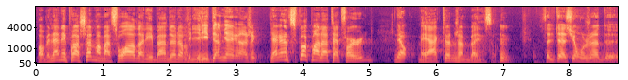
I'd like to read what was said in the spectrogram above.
Bon, ben, l'année prochaine, on va m'asseoir dans les bancs de Les, Lormier. les dernières rangées. Garantis pas que m'en à Thetford, Non. mais à Acton, j'aime bien ça. Salutations aux gens de.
